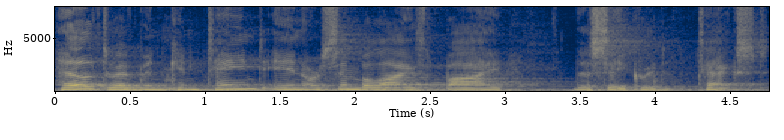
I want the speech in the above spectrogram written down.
held to have been contained in or symbolized by the sacred text.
